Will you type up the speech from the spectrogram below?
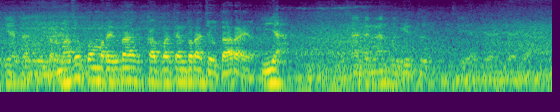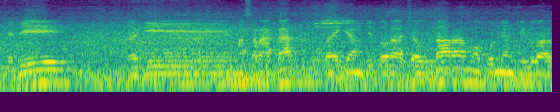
kegiatan ini. Termasuk pemerintah Kabupaten Toraja Utara ya? Iya, saya dengar begitu. Iya, iya, iya, iya. jadi bagi masyarakat baik yang di Toraja Utara maupun yang di luar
